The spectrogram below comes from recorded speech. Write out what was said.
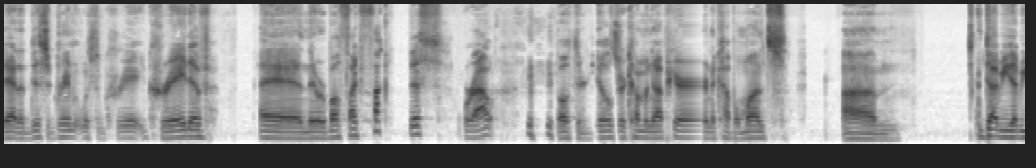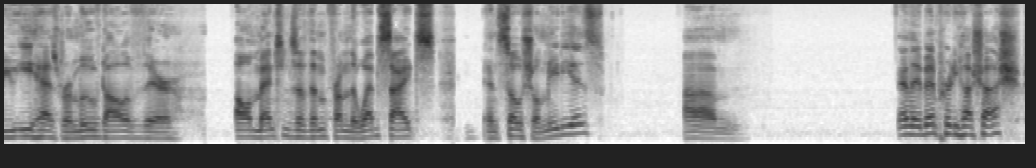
They had a disagreement with some create, creative, and they were both like, "Fuck this, we're out." both their deals are coming up here in a couple months. Um, WWE has removed all of their all mentions of them from the websites and social medias. Um, and they've been pretty hush hush.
